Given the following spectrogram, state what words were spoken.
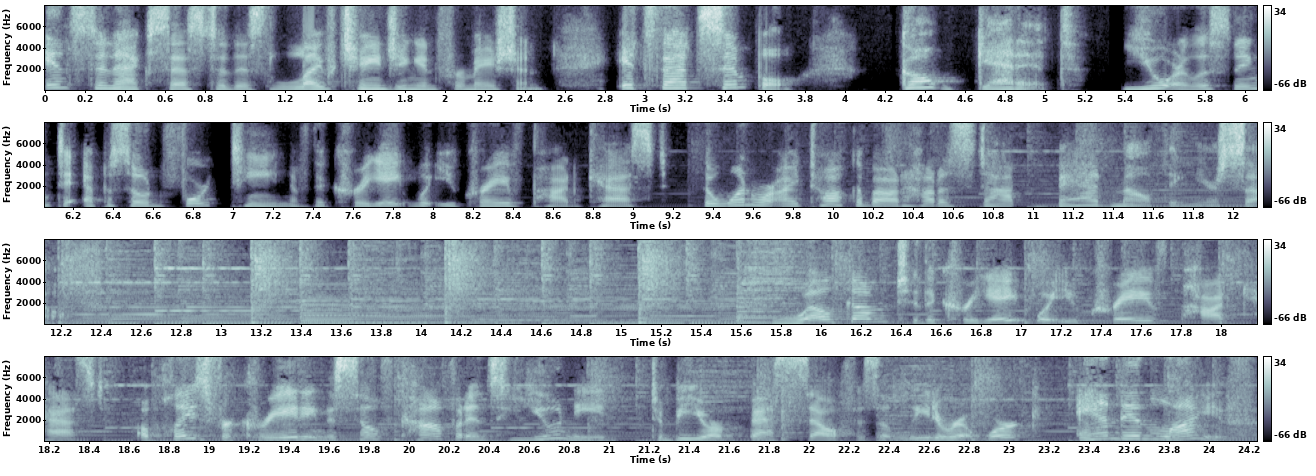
instant access to this life changing information. It's that simple. Go get it. You are listening to episode 14 of the Create What You Crave podcast, the one where I talk about how to stop bad mouthing yourself. Welcome to the Create What You Crave podcast, a place for creating the self confidence you need to be your best self as a leader at work and in life.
